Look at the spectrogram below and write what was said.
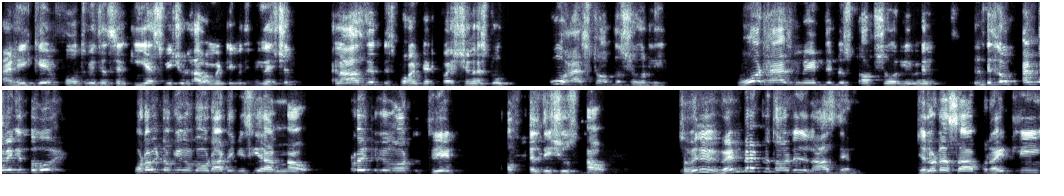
And he came forthwith and said, yes, we should have a meeting with immigration and asked them this pointed question as to who has stopped the shore leave? What has made them to stop shore leave when there's no pandemic in the world? What are we talking about RT-PCR now? What are we talking about the threat of health issues now? So when we went back to authorities and asked them, Jalota Saab rightly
